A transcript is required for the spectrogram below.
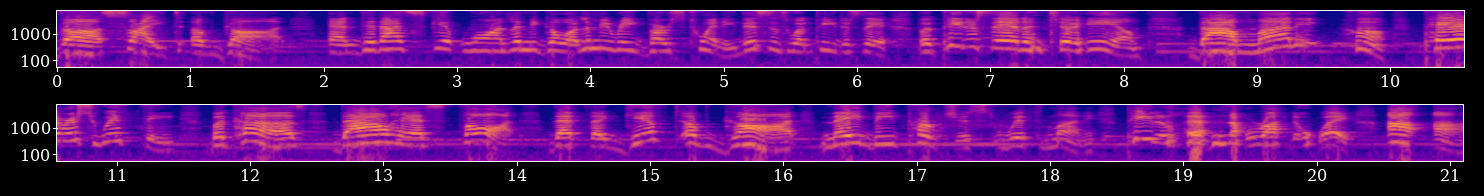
the sight of God. And did I skip one? Let me go on. Let me read verse 20. This is what Peter said. But Peter said unto him, Thy money huh, perish with thee, because thou hast thought that the gift of God may be purchased with money. Peter let him know right away. Uh-uh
